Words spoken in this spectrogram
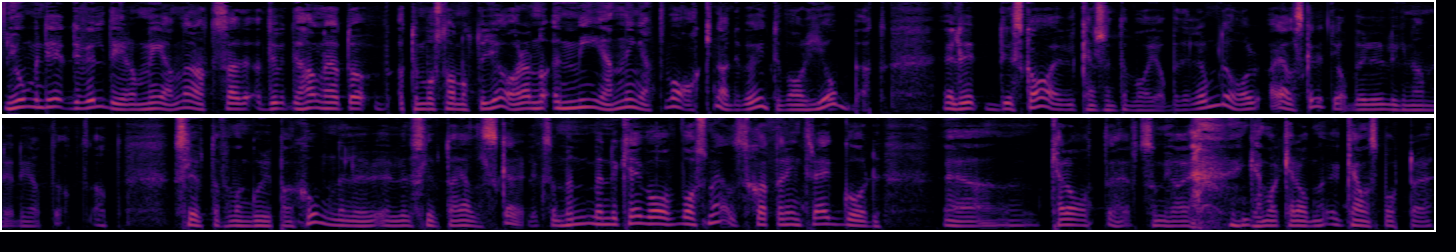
Jo, men det, det är väl det de menar. Att, så, det, det handlar om att, att du måste ha något att göra, en mening att vakna. Det behöver inte vara jobbet. Eller det ska kanske inte vara jobbet. Eller om du har, älskar ditt jobb, är det ingen anledning att, att, att sluta för man går i pension eller, eller sluta älska det. Liksom. Men, men det kan ju vara vad som helst. Sköta din trädgård, eh, Eh, karate eftersom jag är gammal kampsportare.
